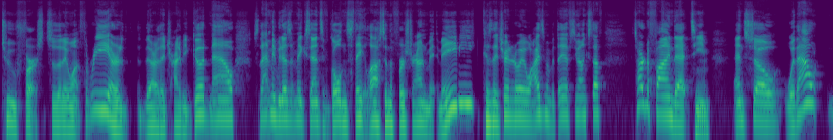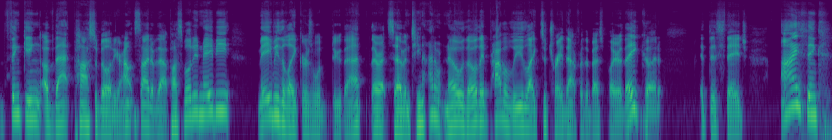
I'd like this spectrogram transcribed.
two first. So that they want three, or are they trying to be good now? So that maybe doesn't make sense. If Golden State lost in the first round, maybe because they traded away Wiseman, but they have some young stuff. It's hard to find that team. And so without thinking of that possibility or outside of that possibility, maybe maybe the Lakers would do that. They're at 17. I don't know though. They'd probably like to trade that for the best player they could at this stage. I think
